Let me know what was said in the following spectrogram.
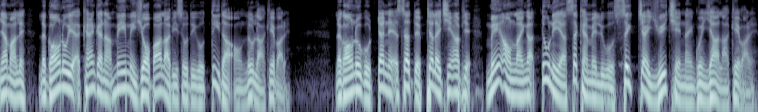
များမှာလည်း၎င်းတို့ရဲ့အခမ်းကဏ္ဍမှေးမိန်လျော့ပါလာပြီးဆိုသည်ကိုသိတာအောင်လုပ်လာခဲ့ပါတယ်။၎င်းတို့ကိုတက်တဲ့အဆက်အသွယ်ဖျက်လိုက်ခြင်းအဖြစ်မင်းအွန်လိုင်းကသူ့နေရာစက်ခံမဲ့လူကိုစိတ်ကြိုက်ရွေးချယ်နိုင်ခွင့်ရလာခဲ့ပါတယ်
